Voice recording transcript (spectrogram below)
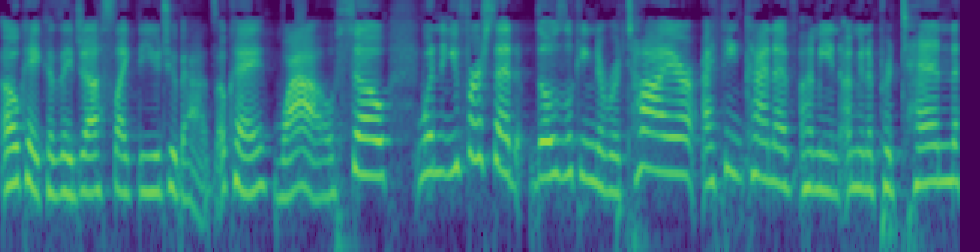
Okay, because they just like the YouTube ads. Okay, wow. So when you first said those looking to retire, I think kind of, I mean, I'm going to pretend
